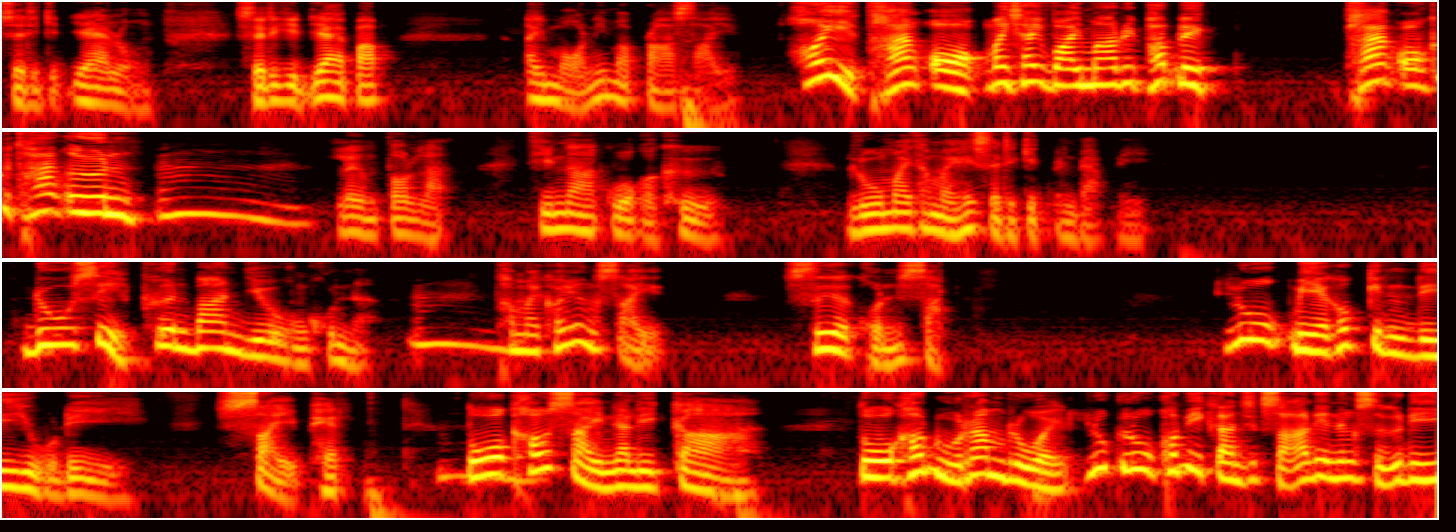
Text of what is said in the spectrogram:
เศรษฐกิจแย่ลง เศรษฐกิจแย่ปั๊บไอหมอนี่มาปราศัยเฮ้ยทางออกไม่ใช่ไวมาริพับลิกทางออกคือทางอื่นอืมเริ่มต้นละที่น่ากลัวก็คือ รู้ไหมทำไมให้เศรษฐกิจเป็นแบบนี้ ดูสิเพื่อนบ้านยิวของคุณน่ะอืมทำไมเขายังใส่เสื้อขนสัตว์ ลูกเมียเขากินดีอยู่ดี ใส่เพชร ตัวเขาใส่นาฬิกา ตัวเขาดูร่ำรวย ลูกๆเขามีการศึกษาเรียนหนังสือดี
